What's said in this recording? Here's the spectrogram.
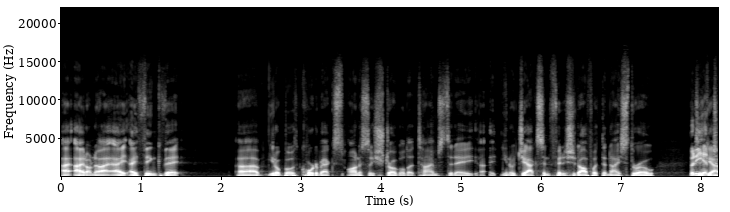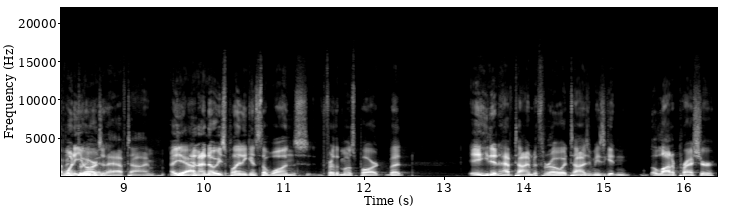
I, I don't know. I, I think that uh, you know both quarterbacks honestly struggled at times today. Uh, you know Jackson finished it off with the nice throw, But he had Gavin 20 yards at halftime. Yeah. And I know he's playing against the ones for the most part, but he didn't have time to throw at times. I mean, he's getting a lot of pressure.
